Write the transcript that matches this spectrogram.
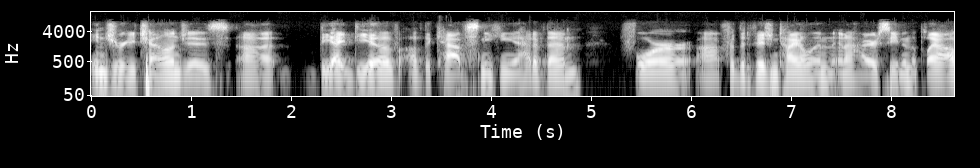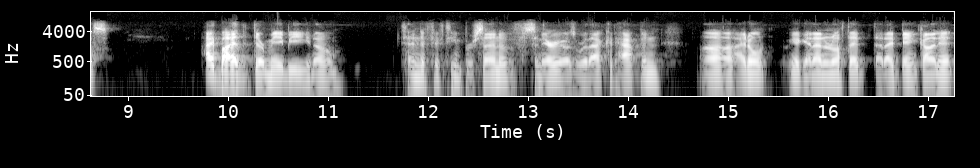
injury challenges, uh, the idea of of the Cavs sneaking ahead of them for uh, for the division title and, and a higher seed in the playoffs, I buy that there may be you know 10 to 15 percent of scenarios where that could happen. Uh, I don't again I don't know if that that I bank on it.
